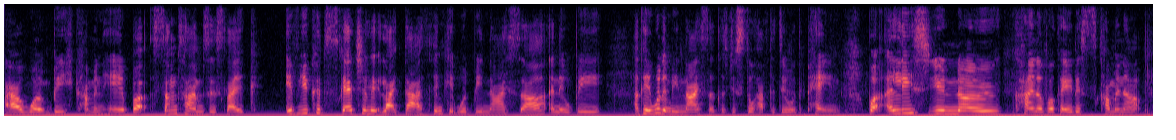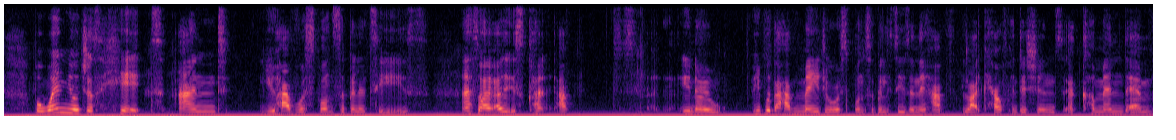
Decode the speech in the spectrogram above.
I won't be coming here. But sometimes it's like if you could schedule it like that, I think it would be nicer and it would be okay. It wouldn't be nicer because you still have to deal with the pain, but at least you know kind of okay, this is coming up. But when you're just hit and you have responsibilities, that's why it's kind of, you know, people that have major responsibilities and they have like health conditions, I commend them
